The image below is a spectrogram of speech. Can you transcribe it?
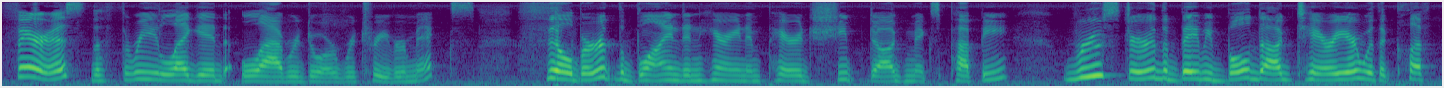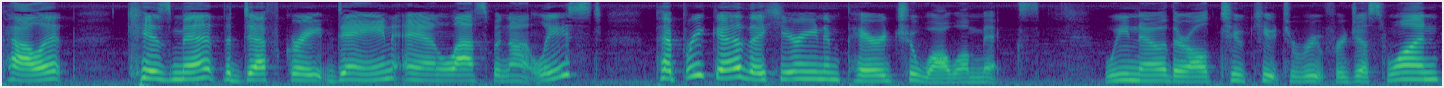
Ferris, the three legged Labrador Retriever mix, Filbert, the blind and hearing impaired sheepdog mix puppy, Rooster, the baby bulldog terrier with a cleft palate, Kismet, the deaf Great Dane, and last but not least, Paprika, the hearing impaired Chihuahua mix. We know they're all too cute to root for just one.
